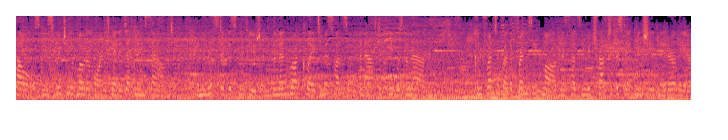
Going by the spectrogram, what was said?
howls, and the screeching of motor horns made a deafening sound. In the midst of this confusion, the men brought Clay to Miss Hudson and asked if he was the man. Confronted by the frenzied mob, Miss Hudson retracted the statement she had made earlier.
